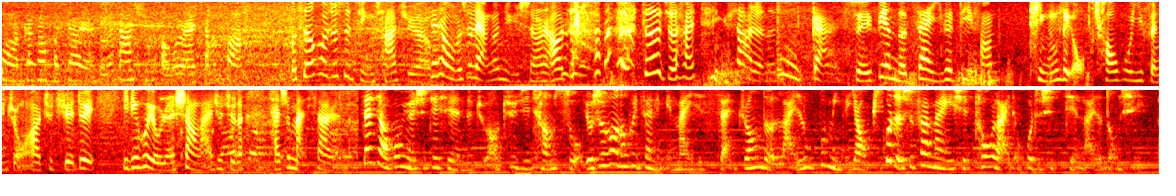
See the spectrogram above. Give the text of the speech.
哇，刚刚好吓人，有个大叔跑过来打话。我身后就是警察局。今天我们是两个女生，然后就 真的觉得还挺吓人的，不敢随便的在一个地方停留超过一分钟啊，就绝对一定会有人上来，就觉得还是蛮吓人的。三角公园是这些人的主要聚集场所，有时候呢会在里面卖一些散装的来路不明的药品，或者是贩卖一些偷来的或者是捡来的东西。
